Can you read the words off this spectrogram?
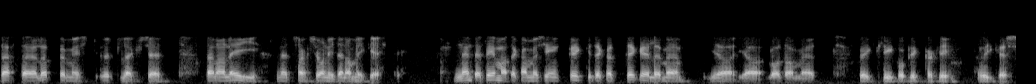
tähtaja lõppemist ütleks, et tänan ei, need sanktsioonid enam ei kehti. Nende teemadega me siin kõikidega tegeleme ja, ja loodame, et kõik liigub ikkagi õiges,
